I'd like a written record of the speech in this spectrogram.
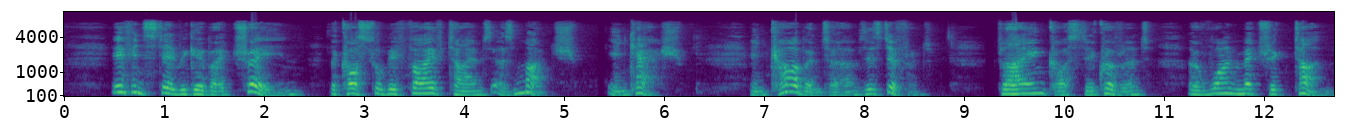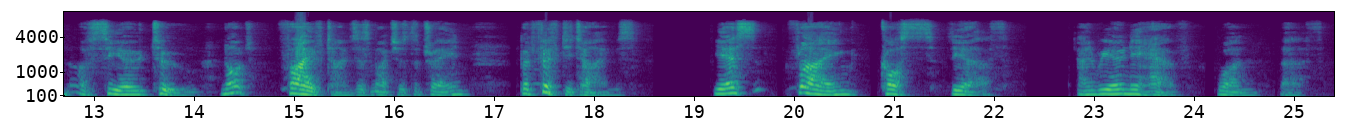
If instead we go by train, the cost will be five times as much in cash. In carbon terms, it's different. Flying costs the equivalent of one metric ton of CO2, not five times as much as the train, but 50 times. Yes, flying costs the earth, and we only have one earth.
